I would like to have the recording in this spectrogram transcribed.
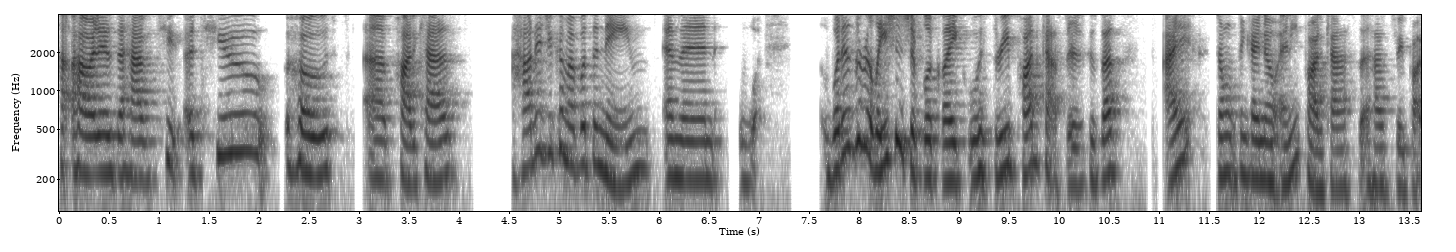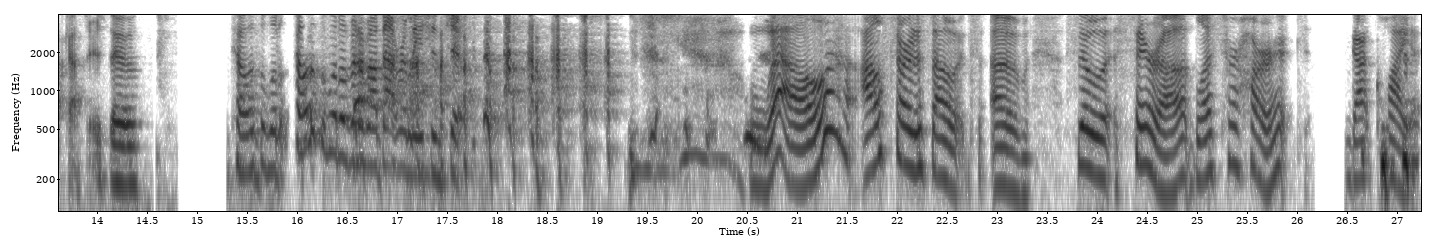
how it is to have two a two host uh, podcast. How did you come up with the name? And then what what does the relationship look like with three podcasters? Because that's I don't think I know any podcast that has three podcasters. So tell us a little tell us a little bit about that relationship. well, I'll start us out. Um, so Sara, bless her heart, got quiet,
